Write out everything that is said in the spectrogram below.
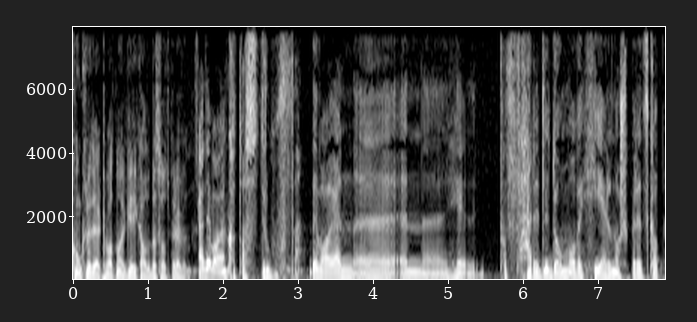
konkluderte de at Norge ikke hadde bestått prøven. Ja, Det var jo en katastrofe. Det var jo en, en forferdelig dom over hele norsk beredskap.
